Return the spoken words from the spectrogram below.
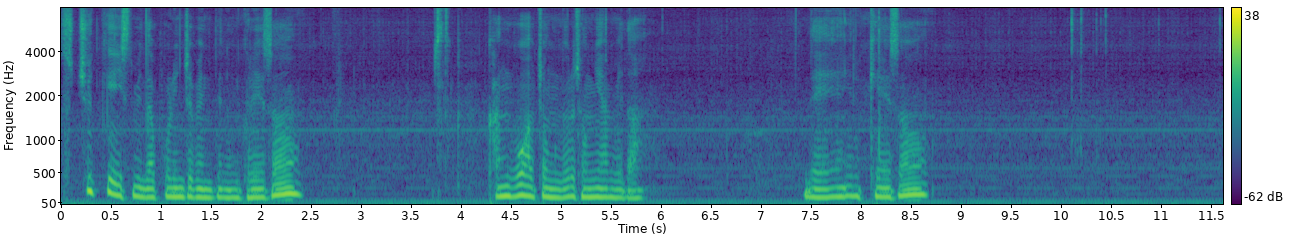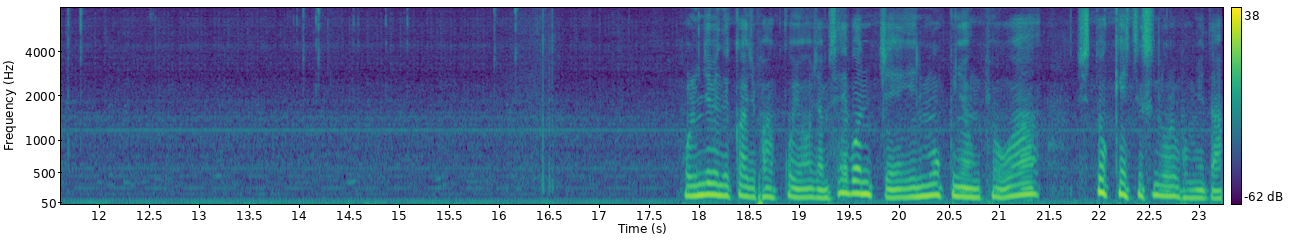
수축기에 있습니다. 볼린저 밴드는 그래서 강보합 정도로 정리합니다. 네 이렇게 해서 볼린저 밴드까지 봤고요. 자, 세 번째 일목균형표와 스토캐스틱 슬로우를 봅니다.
